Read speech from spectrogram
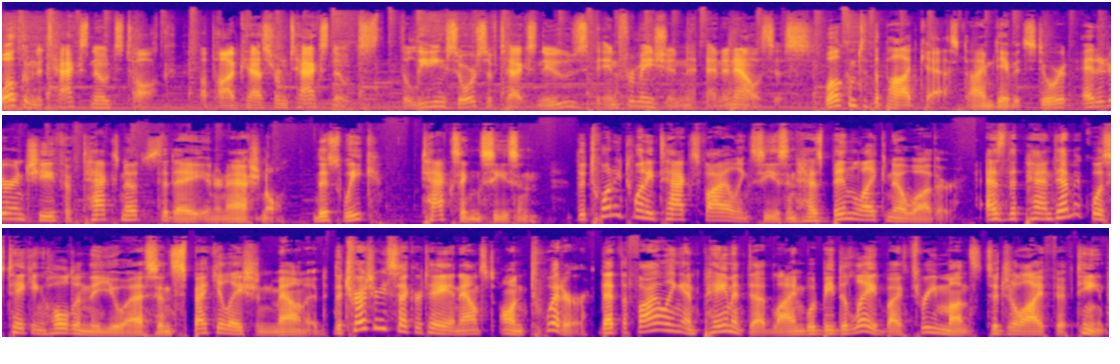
Welcome to Tax Notes Talk, a podcast from Tax Notes, the leading source of tax news, information, and analysis. Welcome to the podcast. I'm David Stewart, editor in chief of Tax Notes Today International. This week, taxing season. The 2020 tax filing season has been like no other. As the pandemic was taking hold in the US and speculation mounted, the Treasury Secretary announced on Twitter that the filing and payment deadline would be delayed by three months to July 15th.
